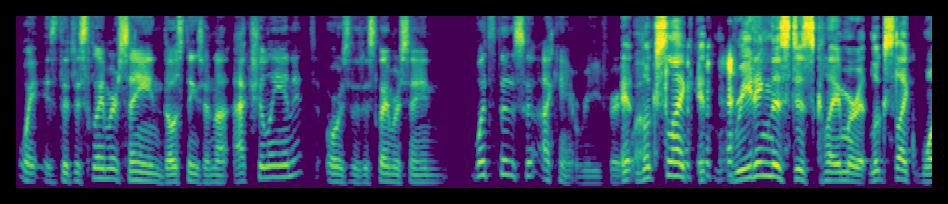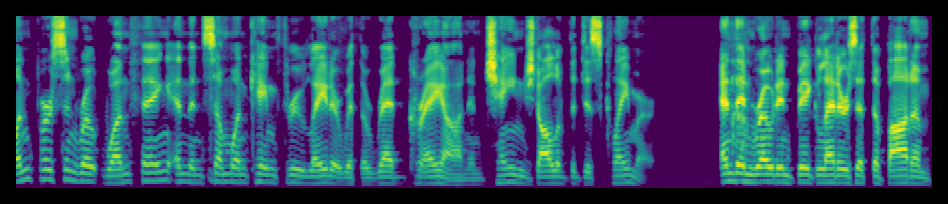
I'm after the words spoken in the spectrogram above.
Wait, is the disclaimer saying those things are not actually in it, or is the disclaimer saying what's the? dis- I can't read very well. It well. looks like it, reading this disclaimer. It looks like one person wrote one thing, and then someone came through later with a red crayon and changed all of the disclaimer, and then wrote in big letters at the bottom,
